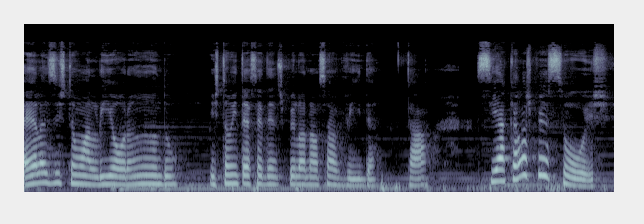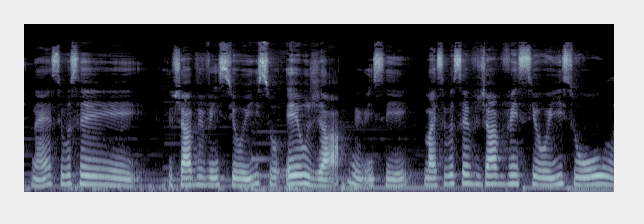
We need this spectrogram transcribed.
Elas estão ali orando, estão intercedendo pela nossa vida, tá? Se aquelas pessoas, né, se você já vivenciou isso, eu já vivenciei, mas se você já vivenciou isso ou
